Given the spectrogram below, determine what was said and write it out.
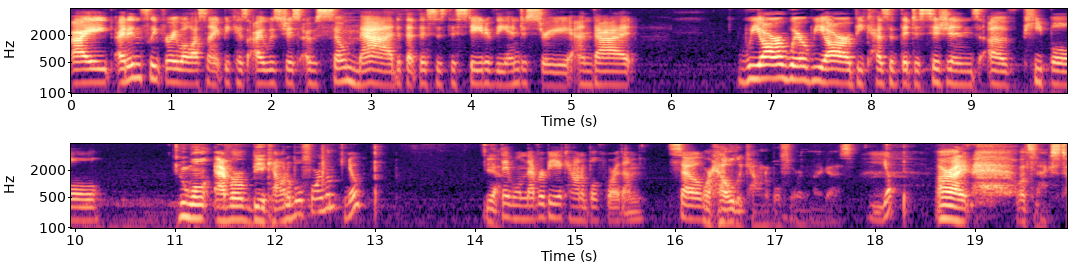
i i didn't sleep very well last night because i was just i was so mad that this is the state of the industry and that we are where we are because of the decisions of people who won't ever be accountable for them? Nope. Yeah. they will never be accountable for them. So or held accountable for them i guess. Yep all right. What's next?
